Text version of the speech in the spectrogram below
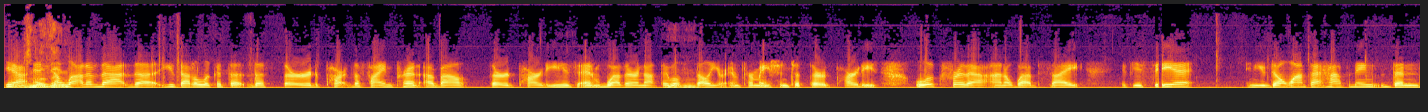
yeah, and a lot of that, the you got to look at the the third part, the fine print about third parties and whether or not they mm-hmm. will sell your information to third parties. Look for that on a website. If you see it and you don't want that happening, then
